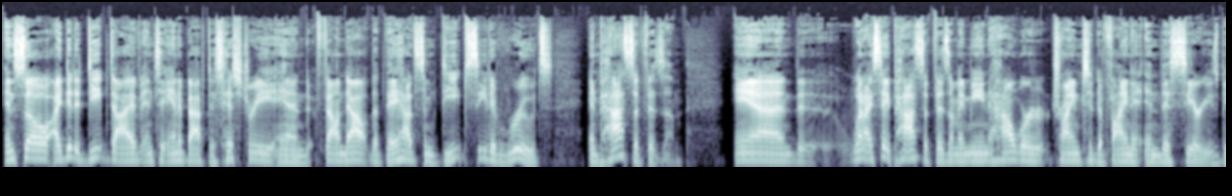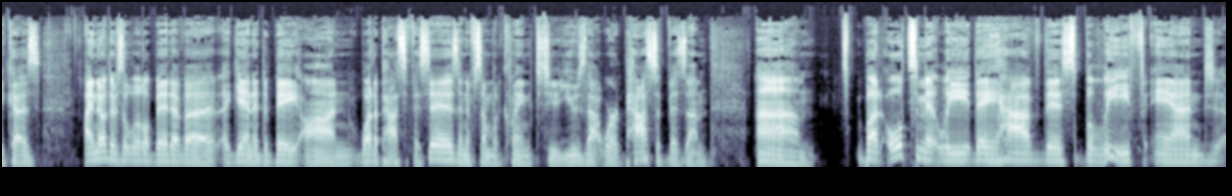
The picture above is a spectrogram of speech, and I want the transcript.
And so I did a deep dive into Anabaptist history and found out that they had some deep seated roots in pacifism. And when I say pacifism, I mean how we're trying to define it in this series, because I know there's a little bit of a, again, a debate on what a pacifist is and if some would claim to use that word pacifism. Um, but ultimately, they have this belief and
